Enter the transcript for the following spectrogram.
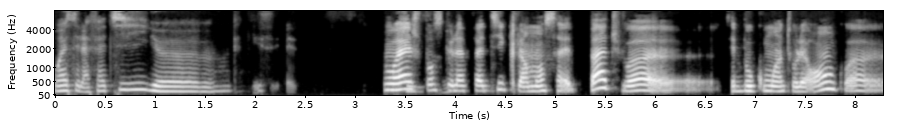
ouais, c'est la fatigue. C'est- Ouais, c'est- je pense que la fatigue, clairement, ça aide pas, tu vois. euh, t'es beaucoup moins tolérant, quoi. euh.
